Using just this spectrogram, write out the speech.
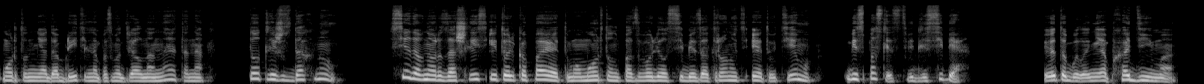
Мортон неодобрительно посмотрел на Нетана. Тот лишь вздохнул. Все давно разошлись, и только поэтому Мортон позволил себе затронуть эту тему без последствий для себя. «Это было необходимо»,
